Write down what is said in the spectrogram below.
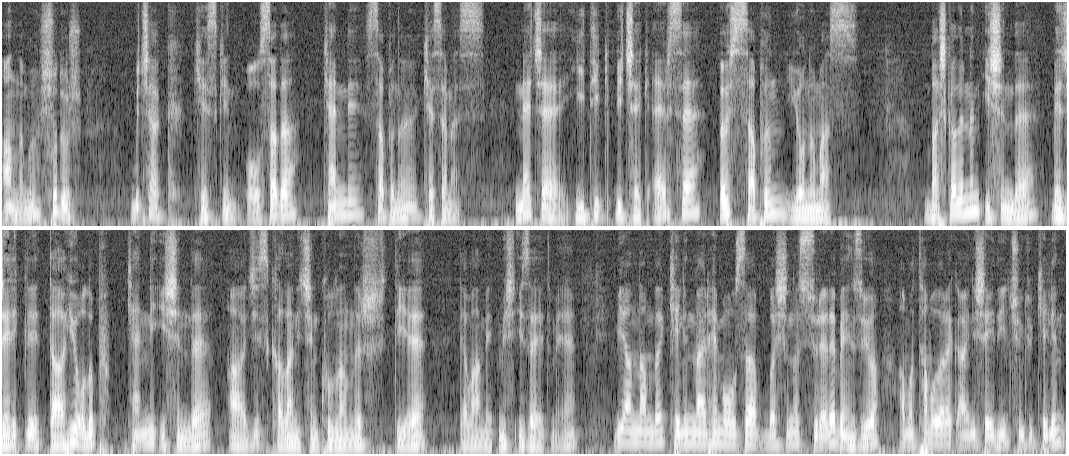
anlamı şudur. Bıçak keskin olsa da kendi sapını kesemez. Neçe yitik biçek erse öz sapın yonumaz. Başkalarının işinde becerikli dahi olup kendi işinde aciz kalan için kullanılır diye devam etmiş izah etmeye. Bir anlamda kelin merhemi olsa başına sürere benziyor ama tam olarak aynı şey değil. Çünkü kelin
